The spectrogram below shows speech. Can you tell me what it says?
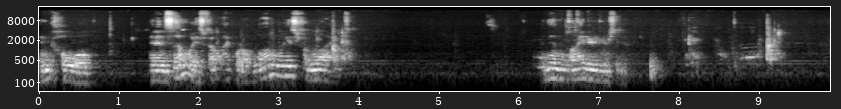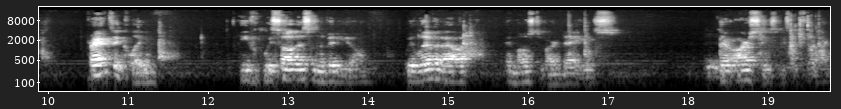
and cold, and in some ways felt like we're a long ways from light. And then lighter years in. Practically, we saw this in the video, we live it out in most of our days. There are seasons feel like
